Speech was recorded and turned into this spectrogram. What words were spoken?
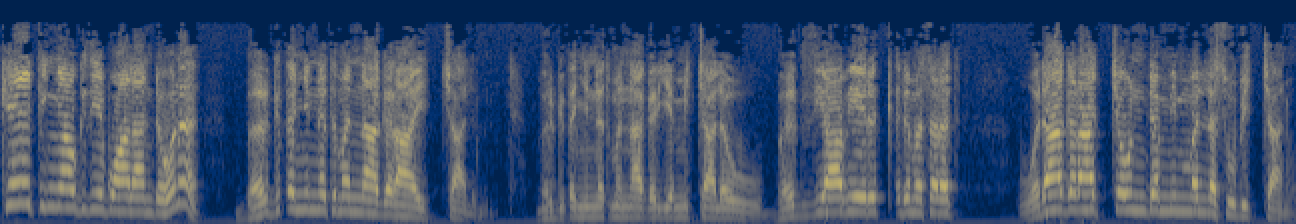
ከየትኛው ጊዜ በኋላ እንደሆነ በእርግጠኝነት መናገር አይቻልም በእርግጠኝነት መናገር የሚቻለው በእግዚአብሔር ዕቅድ መሠረት ወደ አገራቸው እንደሚመለሱ ብቻ ነው።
